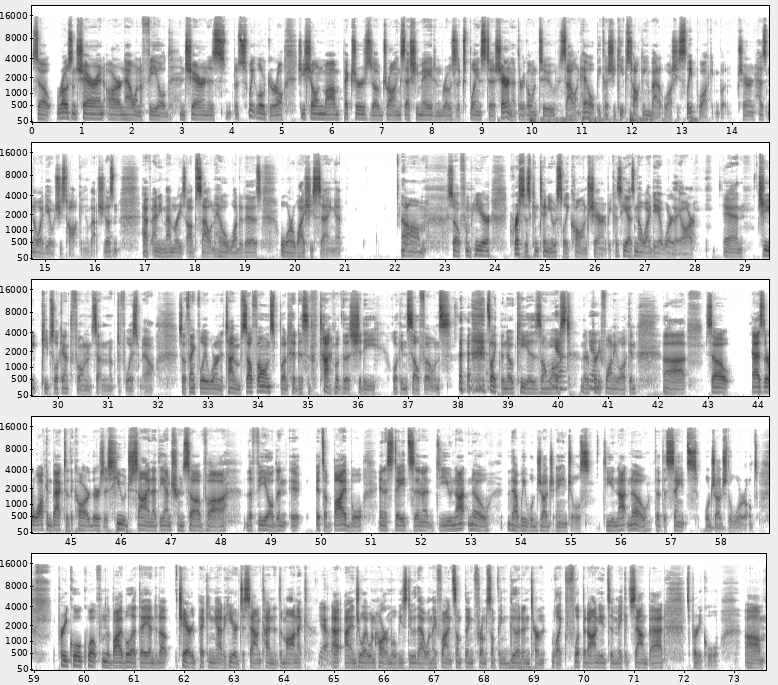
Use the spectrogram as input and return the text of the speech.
So Rose and Sharon are now in a field, and Sharon is a sweet little girl. She's showing mom pictures of drawings that she made, and Rose explains to Sharon that they're going to Silent Hill because she keeps talking about it while she's sleepwalking. But Sharon has no idea what she's talking about. She doesn't have any memories of Silent Hill, what it is, or why she's saying it. Um, so from here, Chris is continuously calling Sharon because he has no idea where they are. And she keeps looking at the phone and setting up to voicemail. So thankfully, we're in a time of cell phones, but it isn't a time of the shitty looking cell phones. it's like the Nokias almost. They're Yeah. pretty funny looking. Uh, so as they're walking back to the car, there's this huge sign at the entrance of uh, the field, and it it's a Bible, and it states in it, "Do you not know that we will judge angels? Do you not know that the saints will judge the world?" Pretty cool quote from the Bible that they ended up cherry picking out of here to sound kind of demonic. Yeah. I, I enjoy when horror movies do that when they find something from something good and turn like flip it on you to make it sound bad. It's pretty cool. Um,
